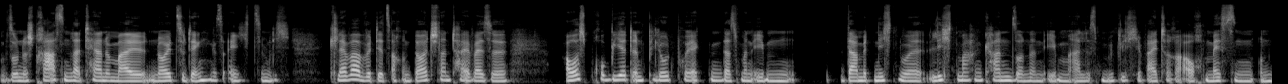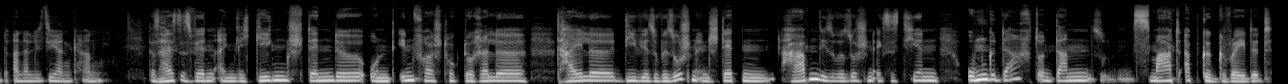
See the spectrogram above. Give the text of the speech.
so eine Straßenlaterne mal neu zu denken, ist eigentlich ziemlich clever, wird jetzt auch in Deutschland teilweise ausprobiert in Pilotprojekten, dass man eben damit nicht nur Licht machen kann, sondern eben alles mögliche weitere auch messen und analysieren kann. Das heißt, es werden eigentlich Gegenstände und infrastrukturelle Teile, die wir sowieso schon in Städten haben, die sowieso schon existieren, umgedacht und dann smart abgegradet.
